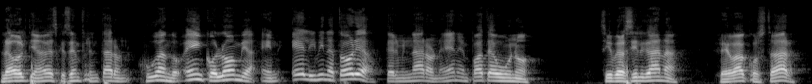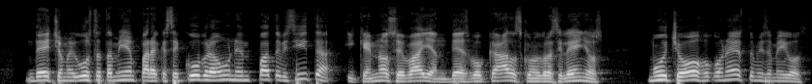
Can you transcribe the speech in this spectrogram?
la última vez que se enfrentaron jugando en Colombia en eliminatoria, terminaron en empate a uno. Si Brasil gana, le va a costar. De hecho, me gusta también para que se cubra un empate visita y que no se vayan desbocados con los brasileños. Mucho ojo con esto, mis amigos.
